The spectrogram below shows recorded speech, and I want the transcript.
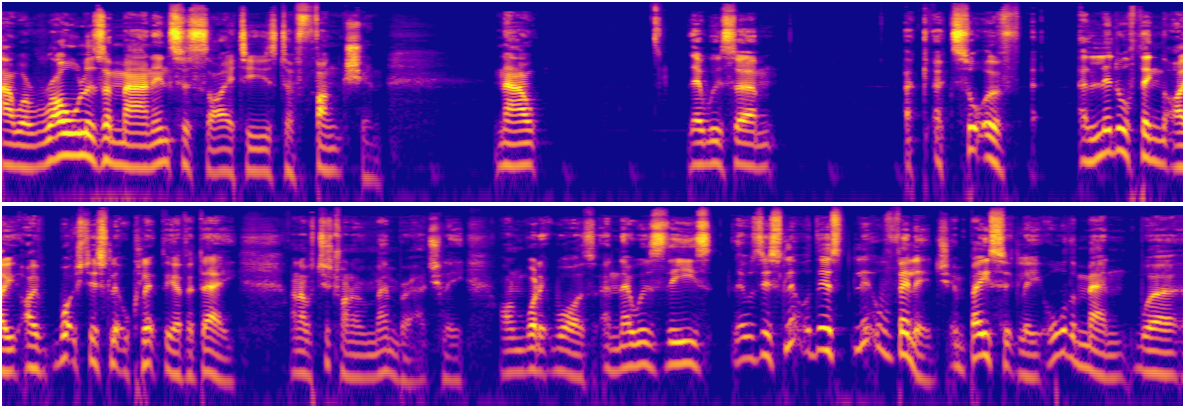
our role as a man in society is to function. Now, there was um, a, a sort of a little thing that I, I watched this little clip the other day and I was just trying to remember actually on what it was. And there was these there was this little this little village and basically all the men were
